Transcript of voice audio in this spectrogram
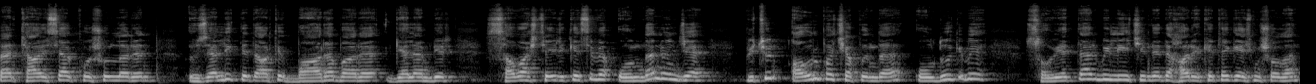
ben tarihsel koşulların özellikle de artık bağıra bağıra gelen bir savaş tehlikesi ve ondan önce bütün Avrupa çapında olduğu gibi Sovyetler Birliği içinde de harekete geçmiş olan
